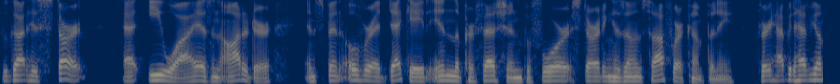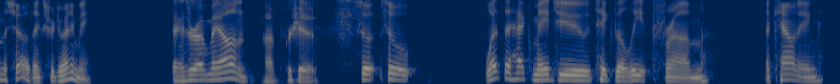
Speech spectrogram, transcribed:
who got his start at EY as an auditor and spent over a decade in the profession before starting his own software company. Very happy to have you on the show. Thanks for joining me. Thanks for having me on. I appreciate it. So, so what the heck made you take the leap from accounting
